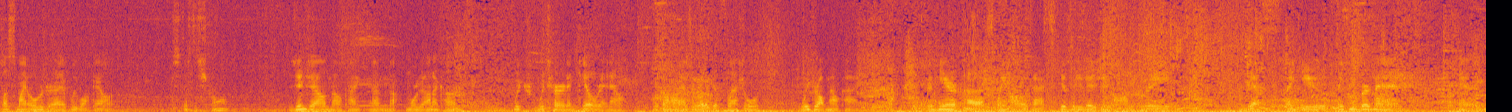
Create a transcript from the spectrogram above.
plus my overdrive, we walk out. It's just as strong. Xin Zhao, Maokai, um, Morgana comes. We, we turn and kill right now. Morgana has a really good flash ult we drop Maokai. And here, uh, Swain auto attacks, gives me vision on great. Yes, thank you, thank you Birdman. And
